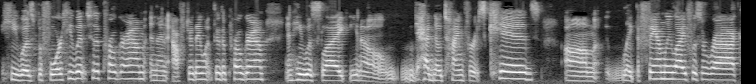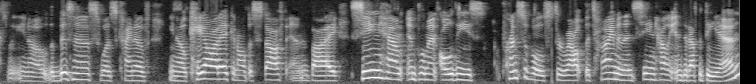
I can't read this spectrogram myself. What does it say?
he was before he went to the program and then after they went through the program. And he was like, you know, had no time for his kids. Um, like the family life was a wreck, you know, the business was kind of, you know, chaotic and all this stuff. And by seeing him implement all these principles throughout the time and then seeing how he ended up at the end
